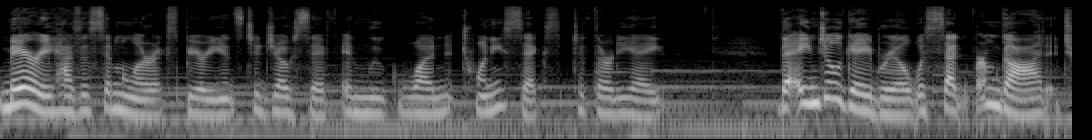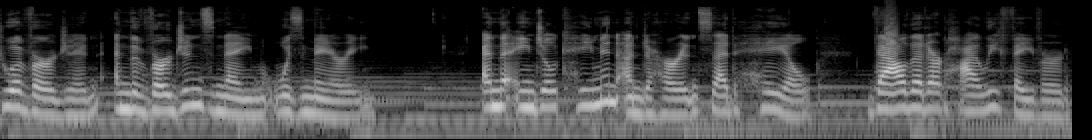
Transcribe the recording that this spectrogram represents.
Mary has a similar experience to Joseph in Luke 1 26 to 38. The angel Gabriel was sent from God to a virgin, and the virgin's name was Mary. And the angel came in unto her and said, Hail, thou that art highly favored,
